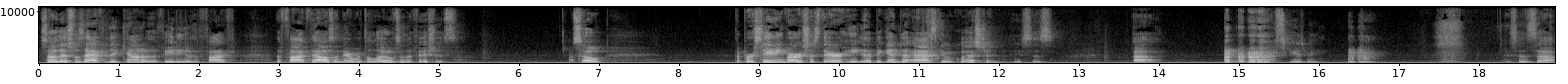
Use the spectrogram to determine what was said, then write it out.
So this was after the account of the feeding of the five, the five thousand there with the loaves and the fishes. So the preceding verses there, he they begin to ask him a question. He says, uh, "Excuse me." he says. Uh,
